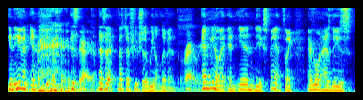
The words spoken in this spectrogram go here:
and even in this, Yeah, yeah. that's a that's a future that we don't live in. Right. And you know, and, and in the expanse, like everyone has these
